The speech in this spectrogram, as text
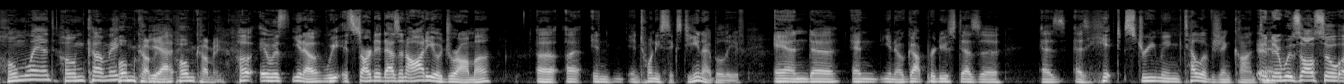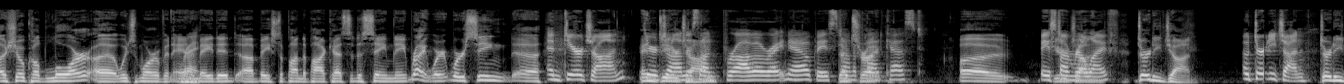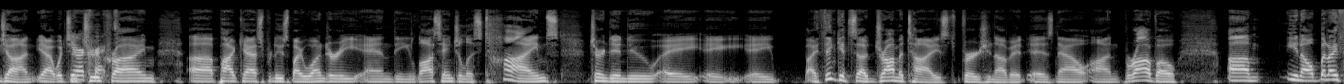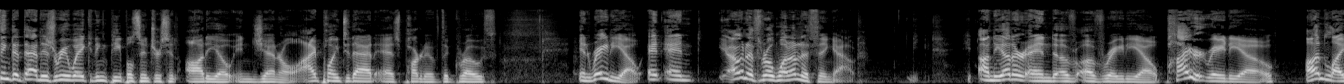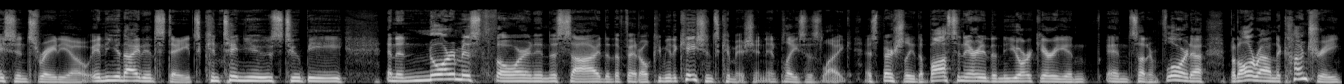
Homeland, Homecoming, Homecoming, Yeah, Homecoming. Ho- it was you know we it started as an audio drama uh, uh, in in 2016 I believe and uh, and you know got produced as a as as hit streaming television content And there was also a show called Lore, uh, which is more of an animated, uh, based upon the podcast of the same name. Right, we're we're seeing uh, And Dear John. And Dear, Dear John, is on Bravo right now based That's on a right. podcast. uh, Based Dear on real life. Dirty John. Oh, Dirty John. Dirty John, yeah, which You is a true correct. crime uh, podcast produced by Wondery and the Los Angeles Times turned into a a a. I think it's a dramatized version of it is now on Bravo. Um, you know, but I think that that is reawakening people's interest in audio in general. I point to that as part of the growth in radio, and and I want to throw one other thing out on the other end of, of radio, pirate radio, unlicensed radio in the United States continues to be an enormous thorn in the side of the Federal Communications Commission in places like, especially the Boston area, the New York area, and, and southern Florida, but all around the country.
